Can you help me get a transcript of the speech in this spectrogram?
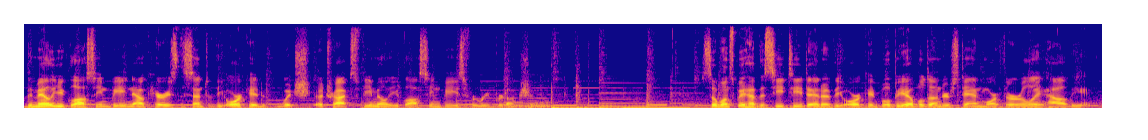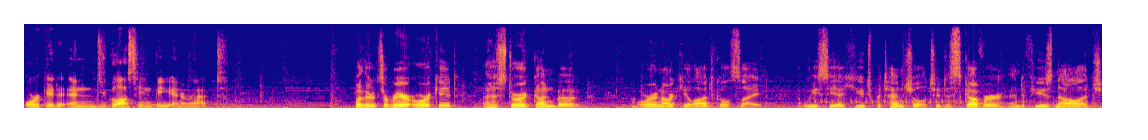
The male euglossine bee now carries the scent of the orchid, which attracts female euglossine bees for reproduction. So once we have the CT data of the orchid, we'll be able to understand more thoroughly how the orchid and euglossine bee interact. Whether it's a rare orchid, a historic gunboat, or an archaeological site, we see a huge potential to discover and diffuse knowledge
